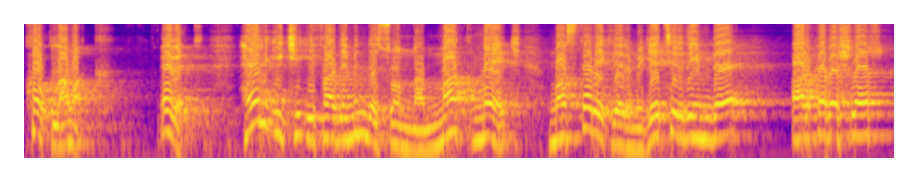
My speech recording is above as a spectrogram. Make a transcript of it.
koklamak. Evet, her iki ifademin de sonuna mak, mek, mastar eklerimi getirdiğimde arkadaşlar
